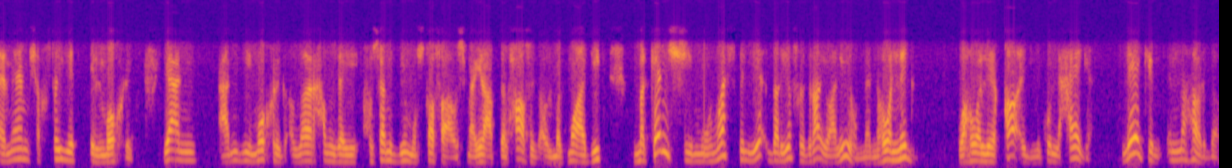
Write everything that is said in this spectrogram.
أمام شخصية المخرج. يعني عندي مخرج الله يرحمه زي حسام الدين مصطفى أو إسماعيل عبد الحافظ أو المجموعة دي ما كانش ممثل يقدر يفرض رأيه عليهم لأن هو النجم وهو اللي قائد لكل حاجة. لكن النهارده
